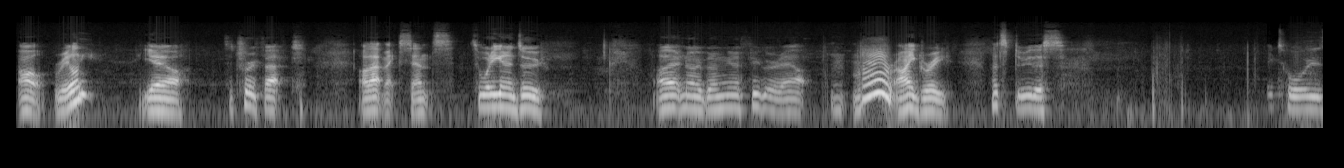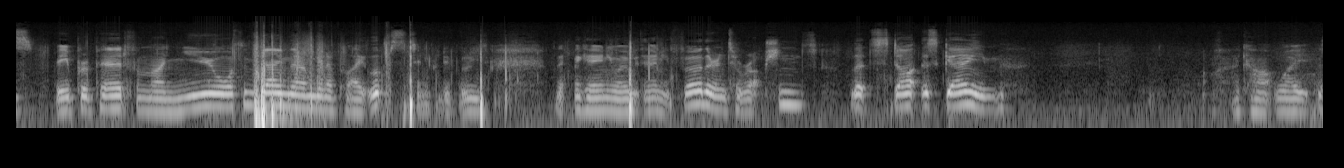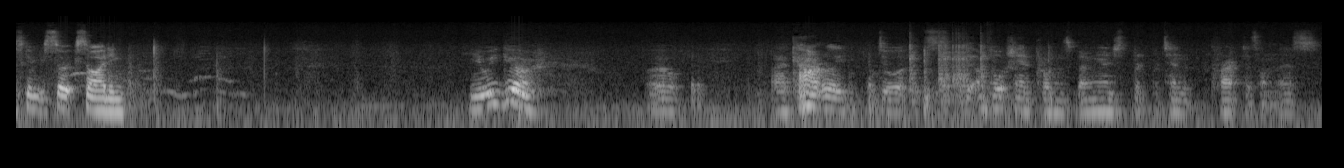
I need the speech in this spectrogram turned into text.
oh, really? Yeah, it's a true fact. Oh, that makes sense. So what are you going to do? I don't know, but I'm going to figure it out. Mm. I agree. Let's do this. Hey, toys, be prepared for my new awesome game that I'm going to play. Oops, technical difficulties. Okay, anyway, without any further interruptions, let's start this game. I can't wait. This is going to be so exciting. Here we go. I can't really do it. It's, unfortunately, I had problems, but I'm going to just pretend to practice on this.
